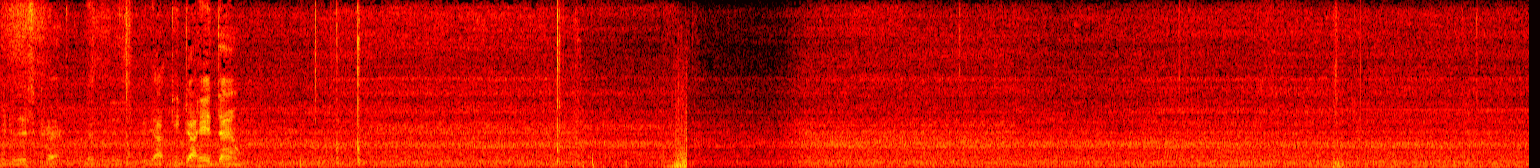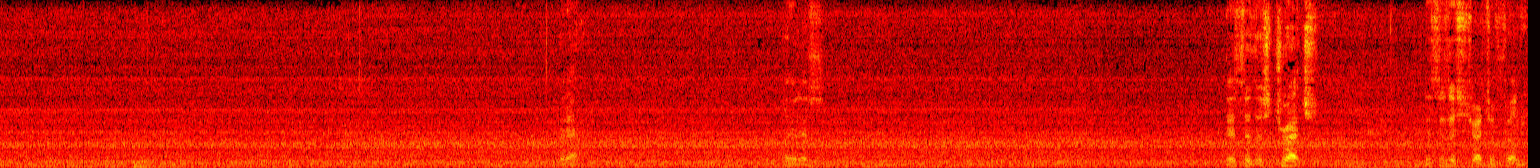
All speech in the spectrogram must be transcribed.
Look at this crap. Look at this. Y'all keep your head down. That. Look at this. This is a stretch. This is a stretch of Philly.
